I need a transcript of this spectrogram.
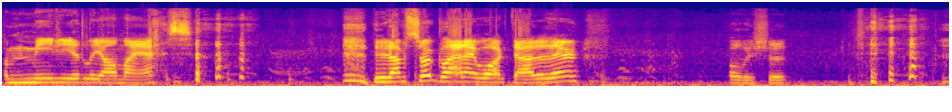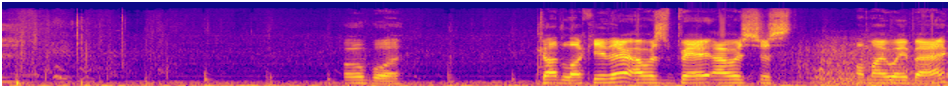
Immediately on my ass. Dude, I'm so glad I walked out of there. Holy shit. oh boy. Got lucky there. I was I was just on my way back.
